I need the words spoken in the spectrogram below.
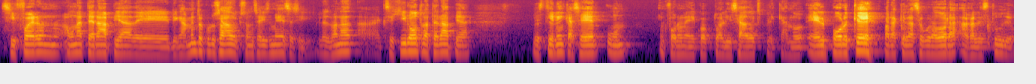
Si fueron a una terapia de ligamento cruzado, que son seis meses, y les van a exigir otra terapia, les tienen que hacer un informe médico actualizado explicando el por qué para que la aseguradora haga el estudio.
